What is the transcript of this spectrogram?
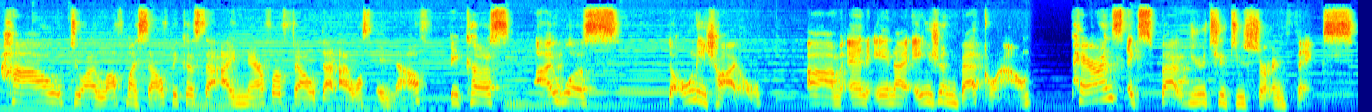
how do I love myself because that I never felt that I was enough because I was the only child um, and in an Asian background, parents expect you to do certain things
